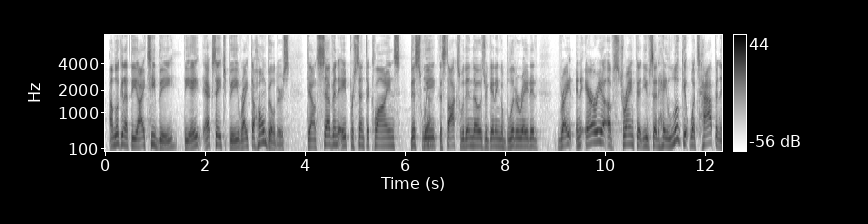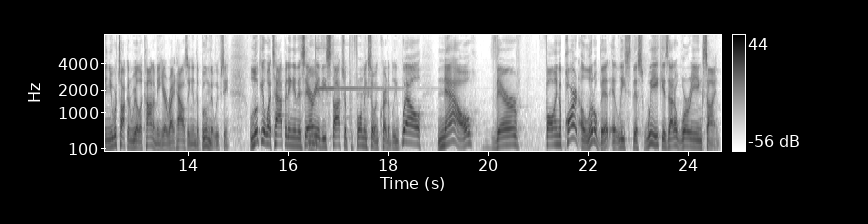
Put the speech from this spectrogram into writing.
I'm looking at the ITB, the XHB, right? The home builders down seven, eight percent declines this week. Yeah. The stocks within those are getting obliterated. Right, an area of strength that you've said, hey, look at what's happening. You were talking real economy here, right? Housing and the boom that we've seen. Look at what's happening in this area. Mm. These stocks are performing so incredibly well. Now they're falling apart a little bit, at least this week. Is that a worrying sign?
